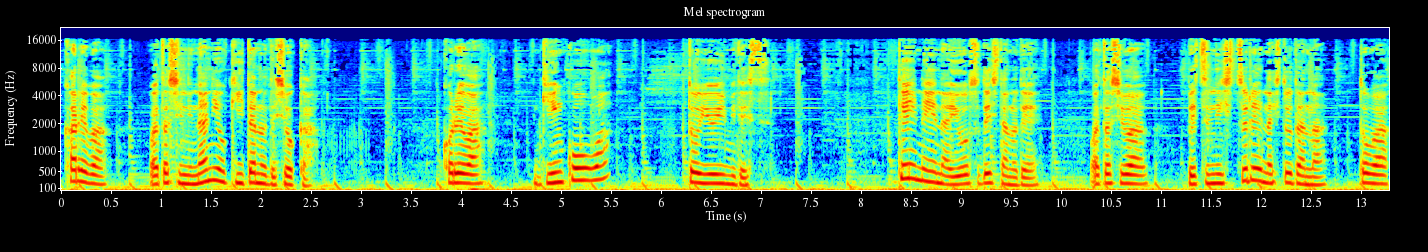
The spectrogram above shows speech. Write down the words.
彼は私に何を聞いたのでしょうかこれは銀行は？という意味です。丁寧な様子でしたので私は別に失礼な人だなとは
